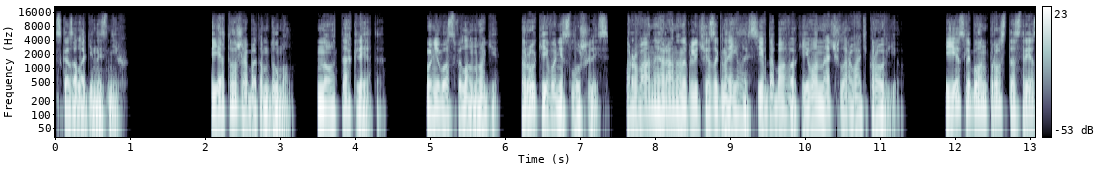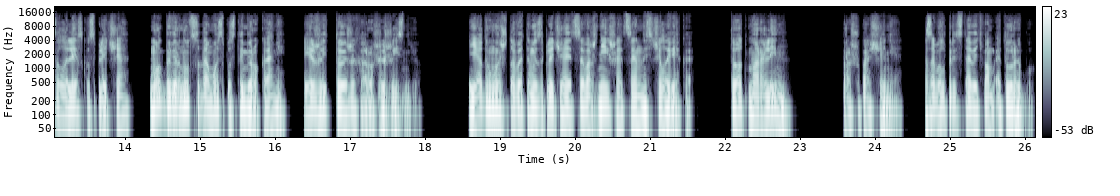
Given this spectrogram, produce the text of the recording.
сказал один из них. Я тоже об этом думал, но так ли это? У него свело ноги, руки его не слушались, рваная рана на плече загноилась, и вдобавок его начало рвать кровью. Если бы он просто срезал леску с плеча, мог бы вернуться домой с пустыми руками и жить той же хорошей жизнью. Я думаю, что в этом и заключается важнейшая ценность человека. Тот Марлин, прошу прощения, Забыл представить вам эту рыбу.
